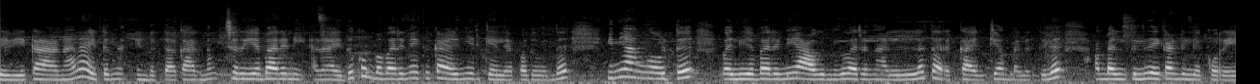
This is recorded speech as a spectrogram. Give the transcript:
ദേവിയെ കാണാനായിട്ട് ഉണ്ട് കേട്ടോ കാരണം ചെറിയ ഭരണി അതായത് കുംഭഭരണിയൊക്കെ കഴിഞ്ഞിരിക്കുകയല്ലേ അപ്പോൾ അതുകൊണ്ട് ഇനി അങ്ങോട്ട് വലിയ ഭരണി ആകുന്നത് വരെ നല്ല തിരക്കായിരിക്കും അമ്പലത്തിൽ അമ്പലത്തിൽ ദേ കണ്ടില്ലേ കുറേ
